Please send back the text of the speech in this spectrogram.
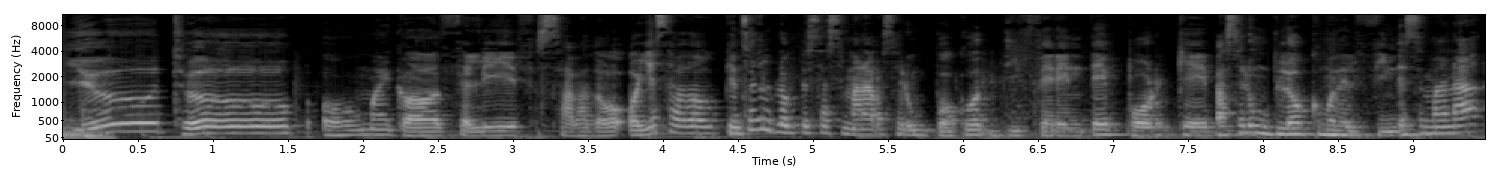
YouTube. Oh my god, feliz sábado. Hoy es sábado. Pienso que el vlog de esta semana va a ser un poco diferente porque va a ser un vlog como del fin de semana,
